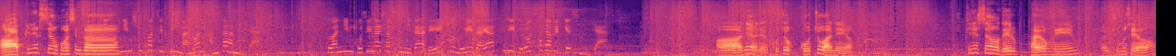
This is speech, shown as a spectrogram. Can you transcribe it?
아 피닉스 형 고맙습니다 님 슈퍼채팅 만원 감사합니다. 도안님 고생하셨습니다. 내일 또 노예다야 트릭으로 찾아뵙겠습니다. 아 아니에요 아니에요 그쪽 그쪽 아니에요 피닉스 형 내일 형님 네, 주무세요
